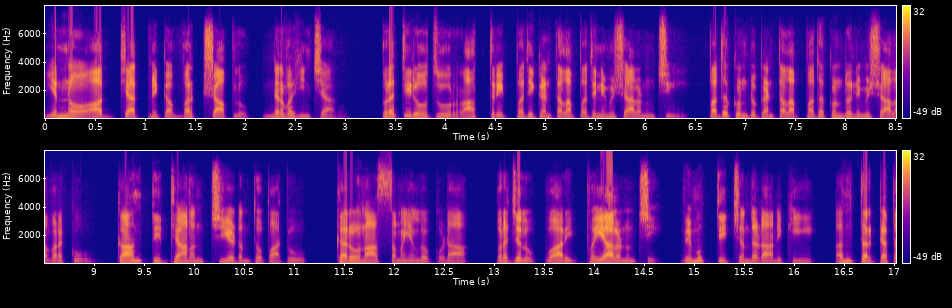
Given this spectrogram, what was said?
ఎన్నో ఆధ్యాత్మిక వర్క్షాప్లు నిర్వహించారు. ప్రతిరోజు రాత్రి పది గంటల పది నిమిషాల నుంచి పదకొండు గంటల పదకొండు నిమిషాల వరకు కాంతి ధ్యానం చేయడంతో పాటు కరోనా సమయంలో కూడా ప్రజలు వారి భయాల నుంచి విముక్తి చెందడానికి అంతర్గత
